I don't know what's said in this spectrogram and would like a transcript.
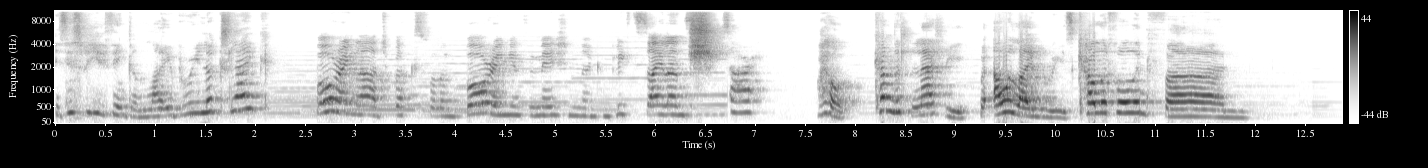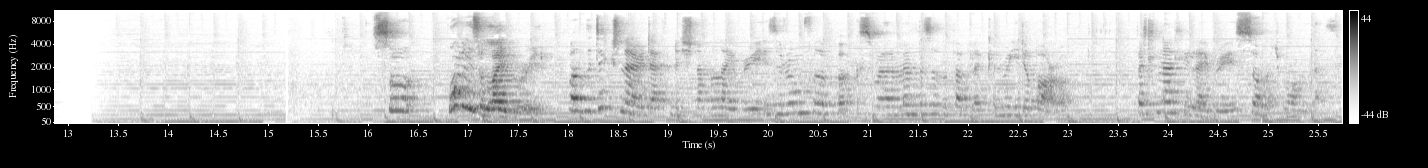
Is this what you think a library looks like? Boring large books full of boring information and complete silence. Shh. Sorry. Well, come to Llanelli, where our library is colourful and fun. So, what is a library? Well, the dictionary definition of a library is a room full of books where members of the public can read or borrow. But Llanelli Library is so much more than this.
